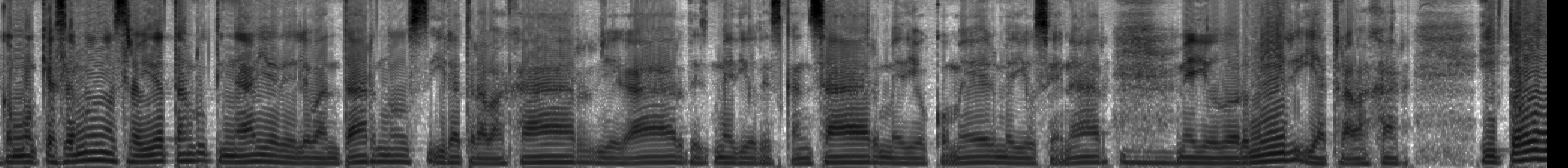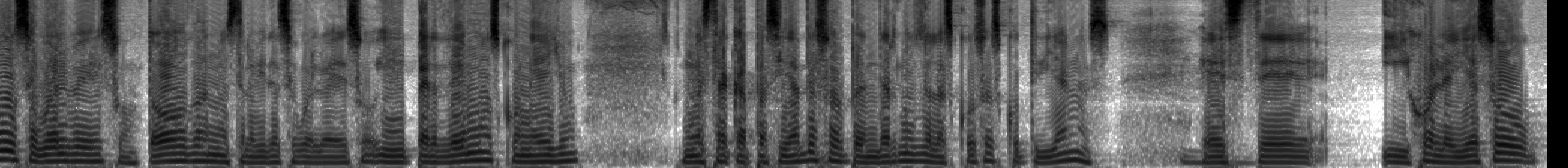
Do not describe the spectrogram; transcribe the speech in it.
Como que hacemos nuestra vida tan rutinaria de levantarnos, ir a trabajar, llegar, medio descansar, medio comer, medio cenar, medio dormir y a trabajar. Y todo se vuelve eso, toda nuestra vida se vuelve eso y perdemos con ello nuestra capacidad de sorprendernos de las cosas cotidianas. Este, híjole, y eso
